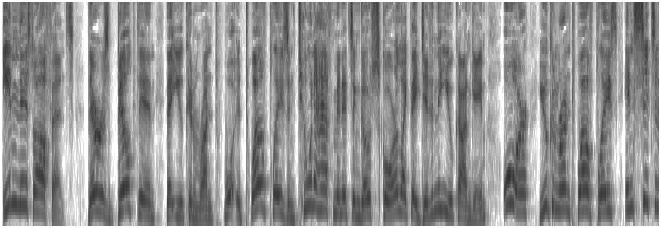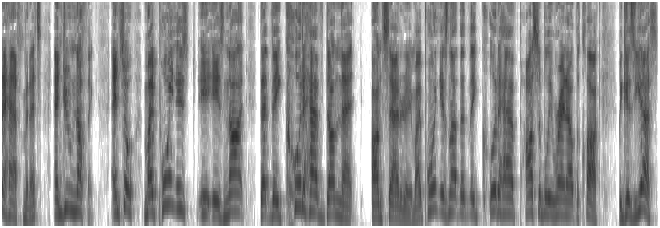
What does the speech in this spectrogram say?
in this offense there is built in that you can run tw- twelve plays in two and a half minutes and go score like they did in the UConn game, or you can run twelve plays in six and a half minutes and do nothing. And so my point is is not that they could have done that on Saturday. My point is not that they could have possibly ran out the clock because yes,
